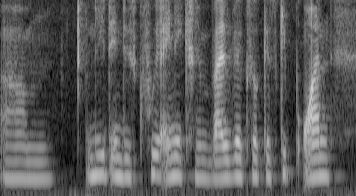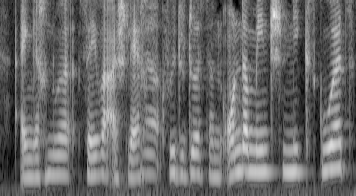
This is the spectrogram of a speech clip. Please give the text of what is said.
ähm, nicht in das Gefühl reinkommt, weil wie gesagt, es gibt einen, eigentlich nur selber ein schlechtes ja. Gefühl. Du tust an anderen Menschen nichts Gutes.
